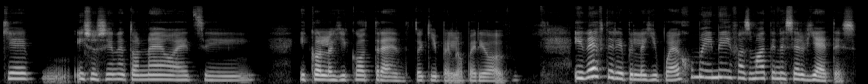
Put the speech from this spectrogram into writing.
και ίσως είναι το νέο έτσι οικολογικό trend το κύπελο περίοδου. Η δεύτερη επιλογή που έχουμε είναι οι φασμάτινες σερβιέτες.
